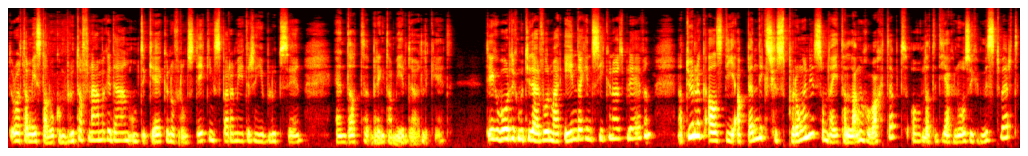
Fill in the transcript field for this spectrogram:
Er wordt dan meestal ook een bloedafname gedaan om te kijken of er ontstekingsparameters in je bloed zijn. En dat brengt dan meer duidelijkheid. Tegenwoordig moet je daarvoor maar één dag in het ziekenhuis blijven. Natuurlijk, als die appendix gesprongen is, omdat je te lang gewacht hebt of omdat de diagnose gemist werd,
